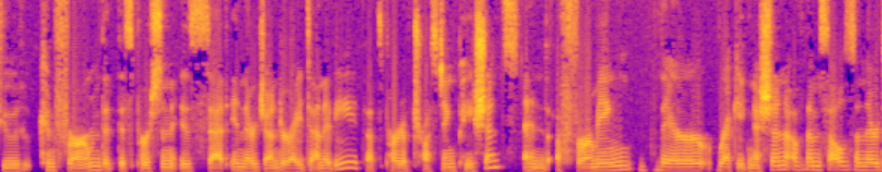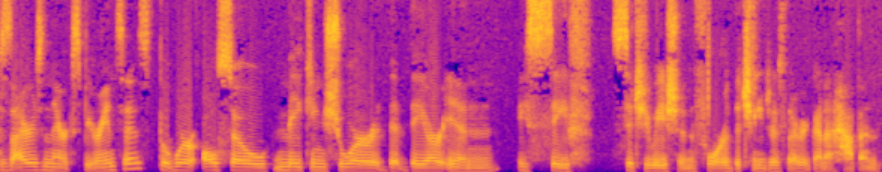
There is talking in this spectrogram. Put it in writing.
to confirm that this person is set in their gender identity. That's part of trusting patients and affirming their recognition of themselves and their desires and their experiences. But we're also making sure that they are in a safe situation for the changes that are going to happen.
